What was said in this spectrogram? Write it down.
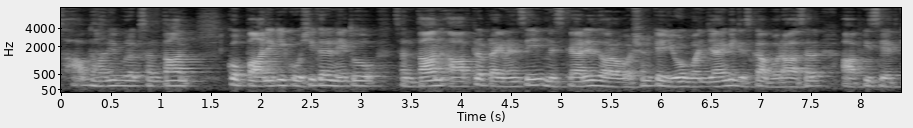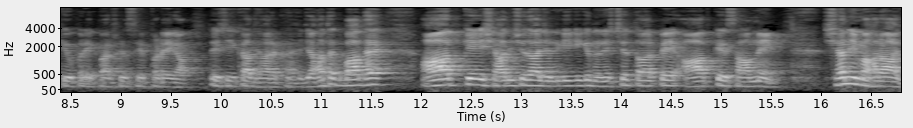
सावधानी पूर्वक संतान को पाने की कोशिश करें, नहीं तो संतान आफ्टर प्रेगनेंसी मिसकैरेज और अवर्शन के योग बन जाएँगे, जिसका बुरा असर आपकी सेहत के ऊपर एक बार फिर से पड़ेगा। तो इस चीज़ का ध्यान रखना है। जहाँ तक बात है, आपके शादीशुदा ज़िंदगी की निश्चित तौर पर आपके सामने शनि महाराज,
